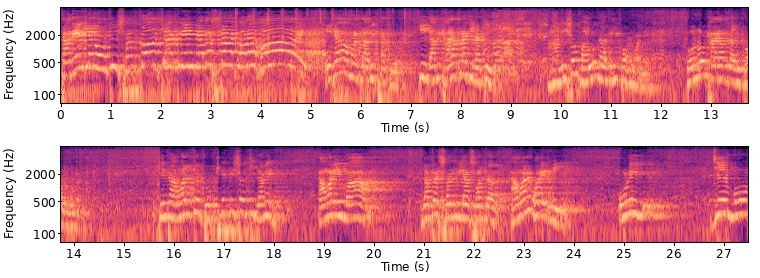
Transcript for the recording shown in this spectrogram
তাদের যেন অতি সত্তর চাকরির ব্যবস্থা করা হয়। এটাও আমার দাবি থাকল। কি, দাবি খারাপ নাকি নাকি? আমি সব ভালো দাবি করবানে কোনো খারাপ দাবি করব না। কিন্তু আমার একটা দুঃখের বিষয় কি জানেন? আমার এই মা ডক্টর শর্মিলা সরকার আমার ঘরের মেয়ে উনি যে মন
